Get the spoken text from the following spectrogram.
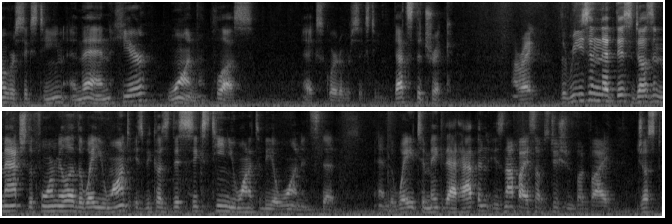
over 16, and then here, 1 plus x squared over 16. That's the trick. All right? The reason that this doesn't match the formula the way you want is because this 16 you want it to be a 1 instead. And the way to make that happen is not by a substitution, but by just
